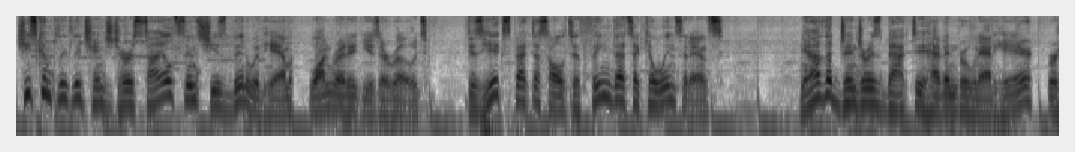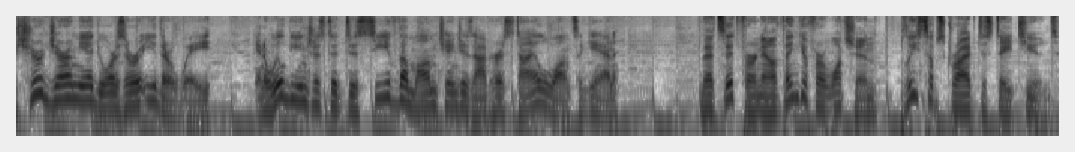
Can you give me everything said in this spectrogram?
She's completely changed her style since she's been with him, one Reddit user wrote. Does he expect us all to think that's a coincidence? Now that Jinger is back to having brunette hair, we're sure Jeremy adores her either way, and we'll be interested to see if the mom changes up her style once again. That's it for now, thank you for watching, please subscribe to stay tuned.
